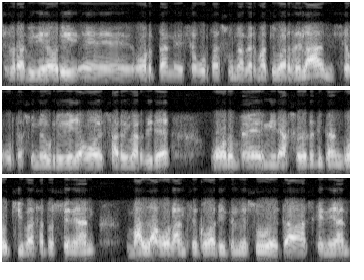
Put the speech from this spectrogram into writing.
zebra bide hori e, hortan e, segurtasuna bermatu behar dela, segurtasun neurri gehiago ezarri behar dire, hor be, mira, zoretetik gotxi basatu zenean, mal dago lantzeko bat iten duzu, eta azkenean,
